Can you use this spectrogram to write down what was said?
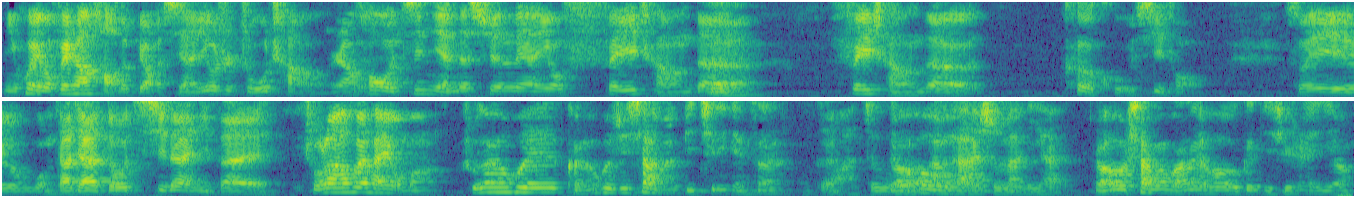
你会有非常好的表现，又是主场，然后今年的训练又非常的非常的刻苦系统，所以我们大家都期待你在除了安徽还有吗？除了安徽，可能会去厦门比七零点三，哇，这个然后安排还是蛮厉害的。然后厦门完了以后，跟李奇生一样，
